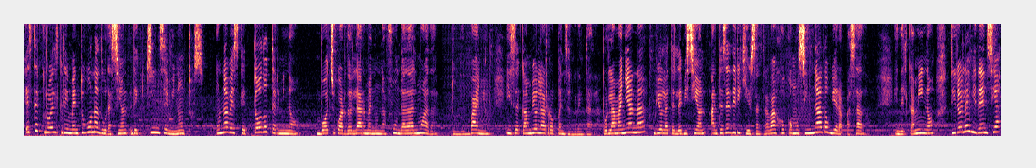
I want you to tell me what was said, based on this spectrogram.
Este cruel crimen tuvo una duración de 15 minutos. Una vez que todo terminó, Butch guardó el arma en una funda de almohada, tomó un baño y se cambió la ropa ensangrentada. Por la mañana vio la televisión antes de dirigirse al trabajo como si nada hubiera pasado. En el camino, tiró la evidencia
